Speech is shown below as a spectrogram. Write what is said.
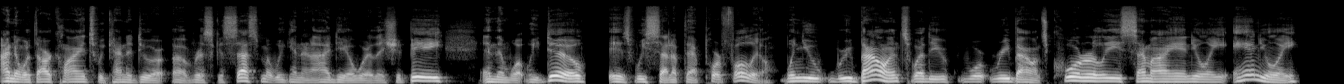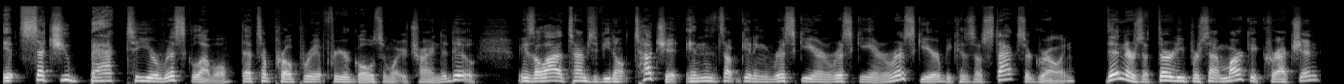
I know with our clients, we kind of do a, a, risk assessment. We get an idea where they should be. And then what we do is we set up that portfolio. When you rebalance, whether you rebalance quarterly, semi annually, annually, it sets you back to your risk level that's appropriate for your goals and what you're trying to do. Because a lot of times, if you don't touch it, it ends up getting riskier and riskier and riskier because those stocks are growing. Then there's a 30% market correction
